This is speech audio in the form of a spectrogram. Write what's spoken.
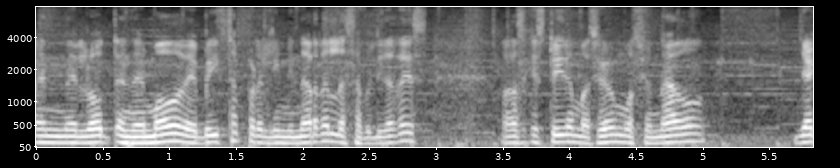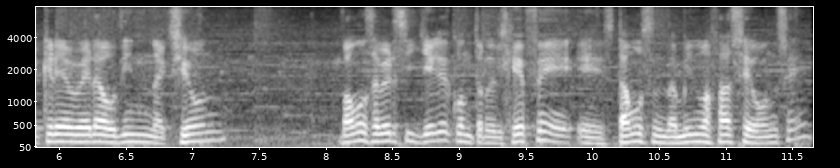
en, el, en el modo de vista preliminar de las habilidades. Nada más que estoy demasiado emocionado. Ya quería ver a Odin en acción. Vamos a ver si llega contra el jefe. Eh, estamos en la misma fase 11.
